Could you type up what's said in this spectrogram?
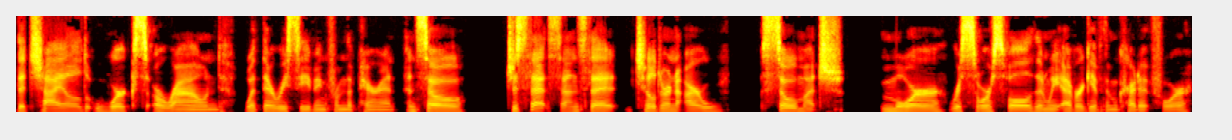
the child works around what they're receiving from the parent. And so just that sense that children are so much more resourceful than we ever give them credit for.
